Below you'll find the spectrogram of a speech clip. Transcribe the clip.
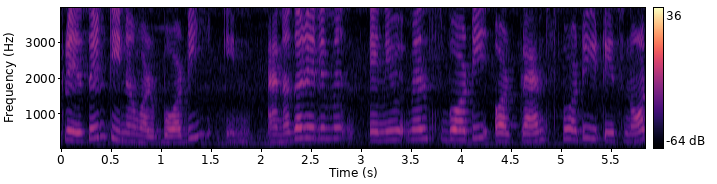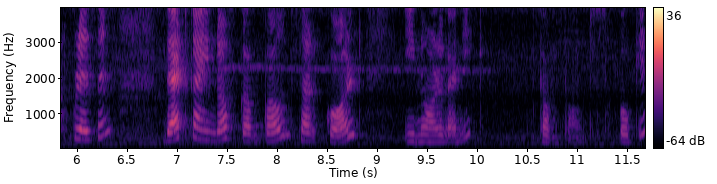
present in our body in another element animal's body or plant's body it is not present. That kind of compounds are called inorganic compounds okay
